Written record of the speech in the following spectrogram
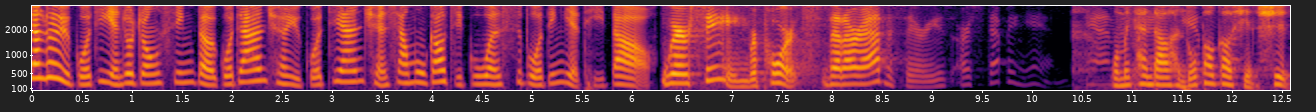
战略与国际研究中心的国家安全与国际安全项目高级顾问斯伯丁也提到：“We're seeing reports that our adversaries are stepping in。”我们看到很多报告显示，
